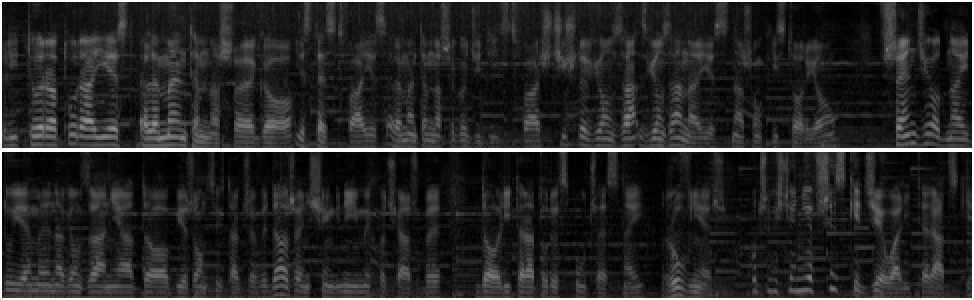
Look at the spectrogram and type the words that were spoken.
Literatura jest elementem naszego jestestwa, jest elementem naszego dziedzictwa, ściśle wiąza- związana jest z naszą historią. Wszędzie odnajdujemy nawiązania do bieżących także wydarzeń. Sięgnijmy chociażby do literatury współczesnej. Również, oczywiście nie wszystkie dzieła literackie,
